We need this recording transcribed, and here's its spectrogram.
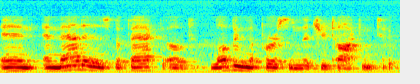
and and that is the fact of loving the person that you're talking to.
